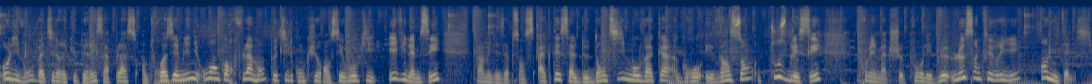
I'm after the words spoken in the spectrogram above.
Olivon va-t-il récupérer sa place en troisième ligne? Ou encore Flamand peut-il concurrencer Woki et Villemc Parmi les absences actées, celles de Danti, Movaca, Gros et Vincent, tous blessés. Premier match pour les Bleus le 5 février en Italie.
